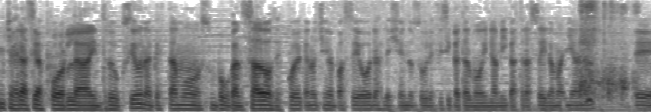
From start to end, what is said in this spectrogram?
Muchas gracias por la introducción. Acá estamos un poco cansados después de que anoche me pasé horas leyendo sobre física termodinámica hasta las 6 de la mañana eh,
